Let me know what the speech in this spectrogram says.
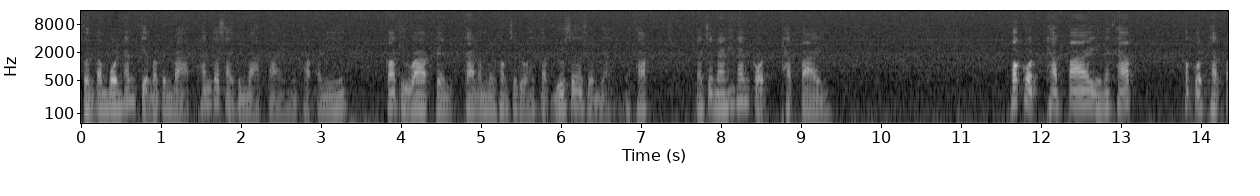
ส่วนตำบลท่านเก็บมาเป็นบาท ท่านก็ใส่เป็นบาทไปนะครับ อันนี้ก็ถือว่าเป็นการอำนวยความสะดวกให้กับ User ส่วนใหญ่นะครับ หลังจากนั้นให้ท่านกดถัดไป พอกดถัดไปนะครับ พอกดถัดไป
